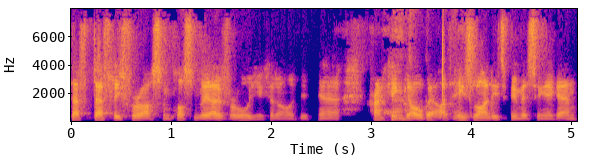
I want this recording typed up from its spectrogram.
Def- definitely for us and possibly overall, you could argue. Yeah, cracking yeah. goal, but he's likely to be missing again,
